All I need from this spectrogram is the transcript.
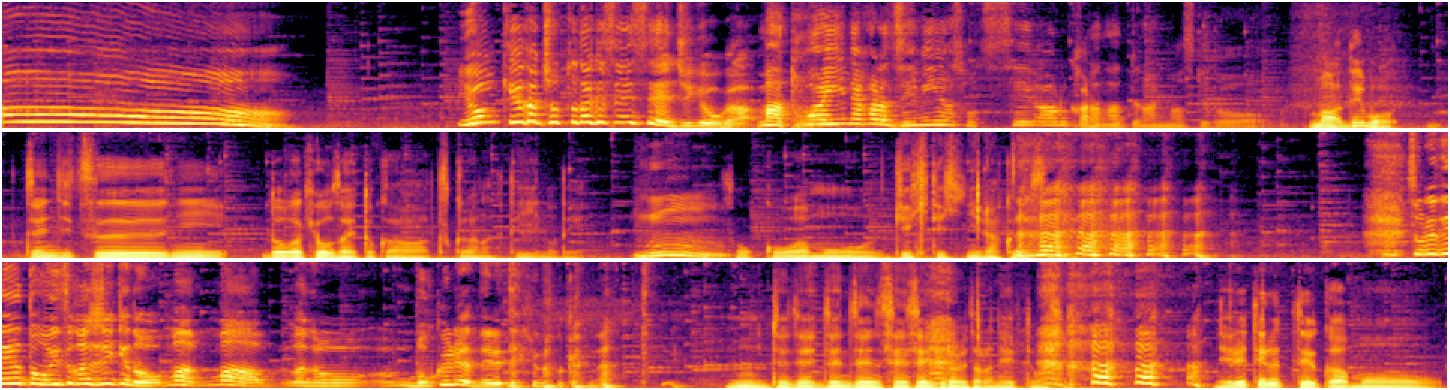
あ4級がちょっとだけ先生授業がまあとは言いながらゼミが卒生があるからなってのありますけどまあ、でも、前日に動画教材とかは作らなくていいので、うんそこはもう劇的に楽です、ね。それで言うとお忙しいけどまあまああの僕よりは寝れてるのかなっていううん、全然、全然先生に比べたら寝れてますよ。寝れてるっていうか、も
